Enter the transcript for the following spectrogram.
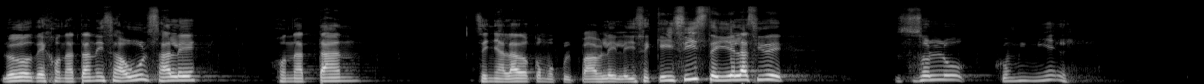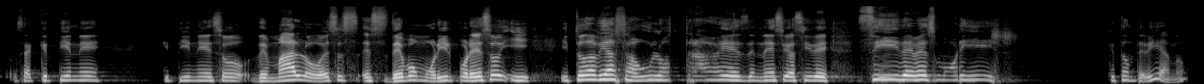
Luego de Jonatán y Saúl sale Jonatán señalado como culpable y le dice, ¿qué hiciste? Y él así de, solo comí miel. O sea, ¿qué tiene, tiene eso de malo? Eso es, debo morir por eso. Y, y todavía Saúl otra vez de necio así de, sí, debes morir. Qué tontería, ¿no?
